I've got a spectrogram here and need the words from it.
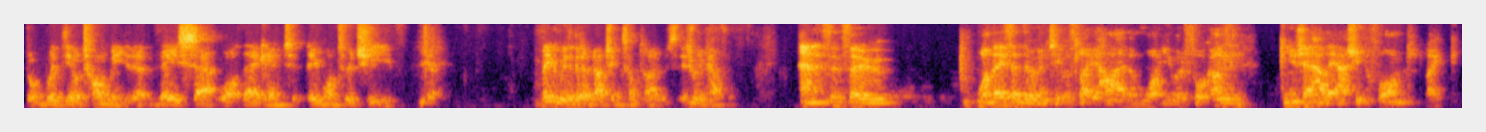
but with the autonomy that they set what they're going to they want to achieve. Yeah. Maybe with a bit of nudging sometimes, it's really powerful. And so, so what they said they were going to achieve was slightly higher than what you would forecast. Mm. Can you share how they actually performed? Like,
